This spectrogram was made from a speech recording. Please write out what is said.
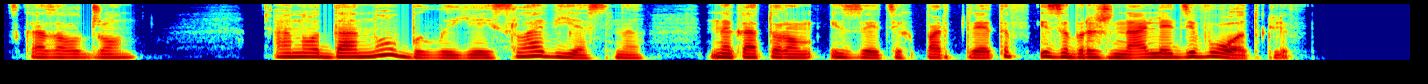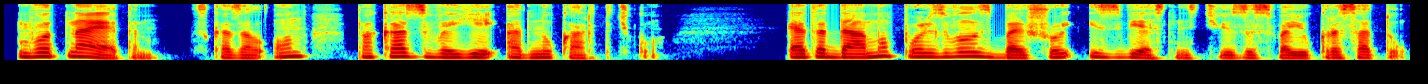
сказал Джон. Оно дано было ей словесно, на котором из этих портретов изображена леди Уотклифф. Вот на этом, сказал он, показывая ей одну карточку. Эта дама пользовалась большой известностью за свою красоту.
